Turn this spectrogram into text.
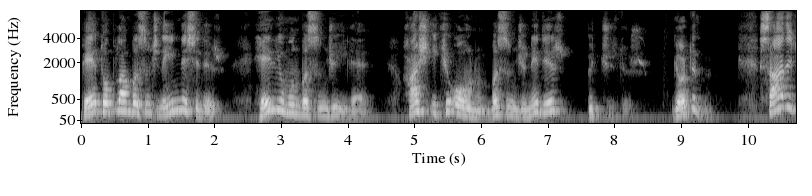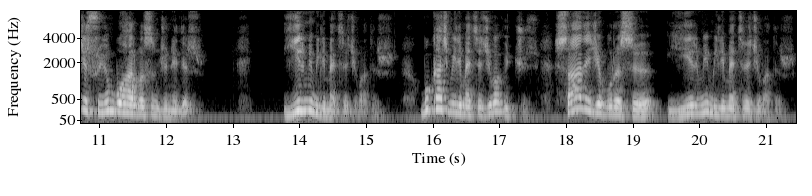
P toplam basınç neyin nesidir? Helyumun basıncı ile H2O'nun basıncı nedir? 300'dür. Gördün mü? Sadece suyun buhar basıncı nedir? 20 milimetre civadır. Bu kaç milimetre civa? 300. Sadece burası 20 milimetre civadır.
